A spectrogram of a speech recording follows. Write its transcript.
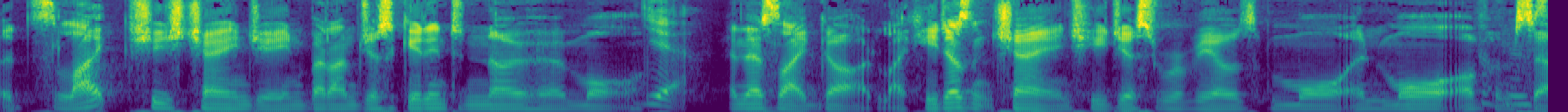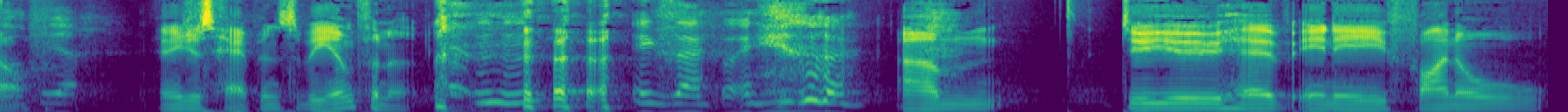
It's like she's changing, but I'm just getting to know her more. Yeah. And that's like God. Like he doesn't change. He just reveals more and more of, himself. Yeah. And he just happens to be infinite. Exactly. Um, do you have any final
